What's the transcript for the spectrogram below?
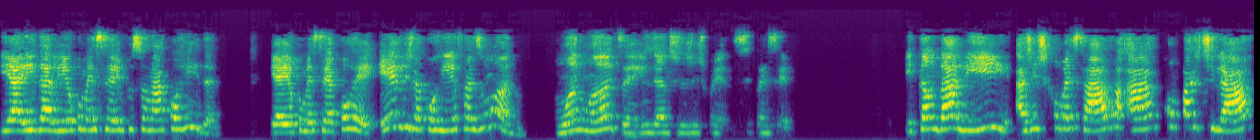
E aí, dali, eu comecei a impulsionar a corrida. E aí, eu comecei a correr. Ele já corria faz um ano. Um ano antes, ainda antes de a gente se conhecer. Então, dali, a gente começava a compartilhar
